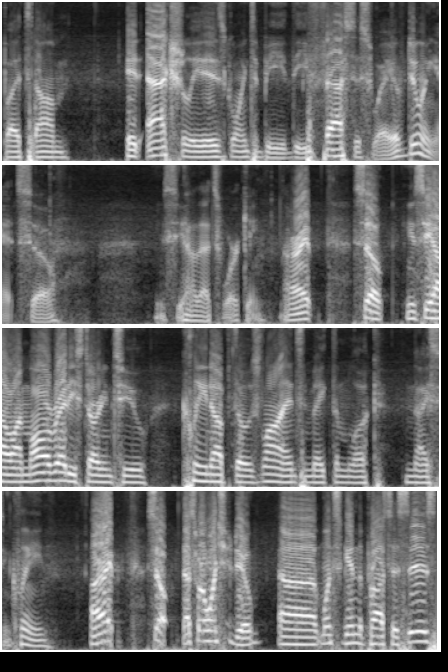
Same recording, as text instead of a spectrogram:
but um, it actually is going to be the fastest way of doing it. So you see how that's working. All right. So you can see how I'm already starting to clean up those lines and make them look nice and clean. All right. So that's what I want you to do. Uh, once again, the process is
